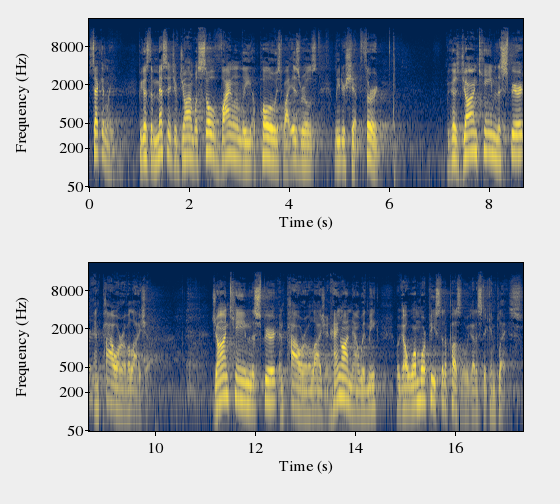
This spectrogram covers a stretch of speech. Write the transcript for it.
Secondly, because the message of John was so violently opposed by Israel's leadership. Third, because John came in the spirit and power of Elijah. John came in the spirit and power of Elijah. And hang on now with me. We've got one more piece to the puzzle we've got to stick in place.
